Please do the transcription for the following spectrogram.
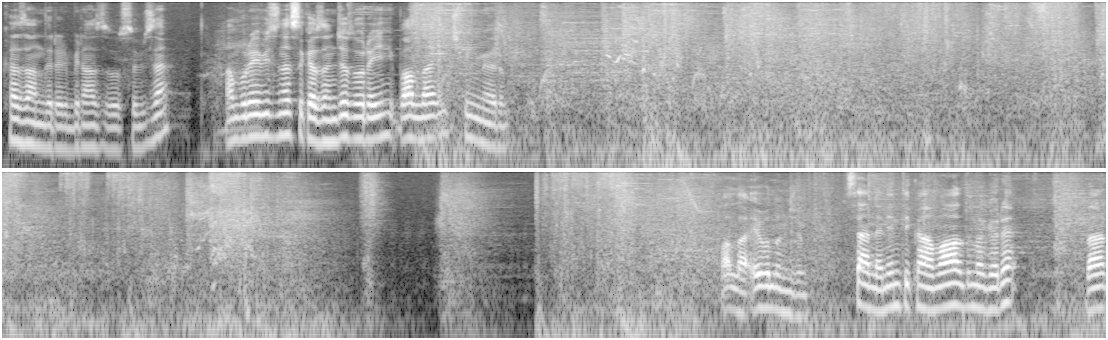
kazandırır biraz da olsa bize. Ama burayı biz nasıl kazanacağız orayı vallahi hiç bilmiyorum. Vallahi Evelyn'cım senden intikamı aldığıma göre ben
